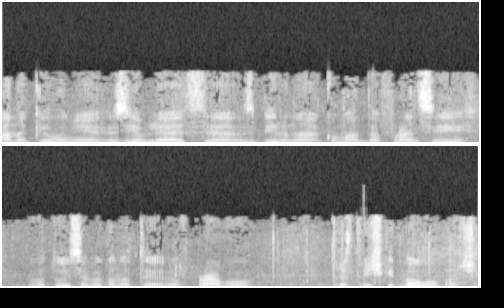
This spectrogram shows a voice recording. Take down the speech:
А на килимі з'являється збірна команда Франції. Готується виконати вправу три стрічки, два обручі.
